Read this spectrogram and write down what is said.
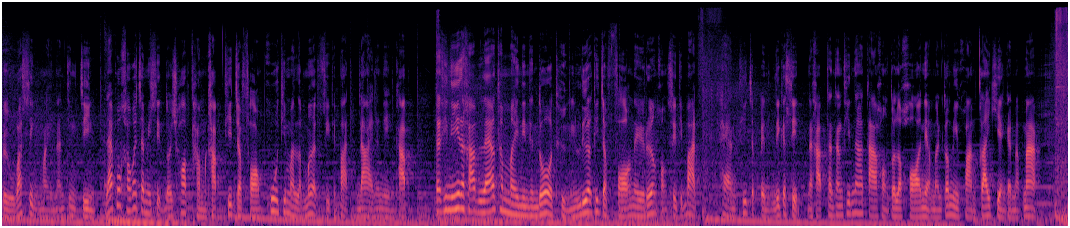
หรือว่าสิ่งใหม่นั้นจริง ๆ และพวกเขาก็จะมีสิทธิ์โดยชอบธรรมครับที่จะฟ้องผู้ที่มันละเมิดสิทธิบัตรได้นั่นเองครับแต่ทีนี้นะครับแล้วทำไม Nintendo ถึงเลือกที่จะฟ้องในเรื่องของสิทธิบัตรแทนที่จะเป็นลิขสิทธิ์นะครับทั้งๆที่หน้าตาของตัวละครเนี่ยมันก็มีความใกล้เคียงกันมากๆ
